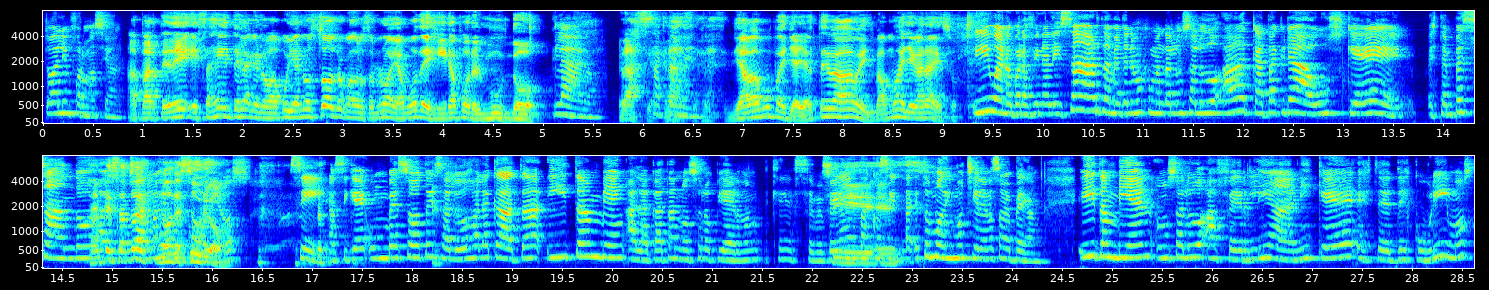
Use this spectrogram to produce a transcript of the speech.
toda la información. Aparte de esa gente es la que nos va a apoyar a nosotros cuando nosotros nos vayamos de gira por el mundo. Claro. Gracias, Exactamente. gracias. Ya vamos para allá, ya ustedes van a ver, vamos a llegar a eso. Y bueno, para finalizar, también tenemos que mandarle un saludo a Cata Kraus, que está empezando, Está empezando a a- escuchar los nos descubrió. Sí, así que un besote y saludos a la Cata. Y también a la Cata no se lo pierdan, que se me pegan Sí, estas es- cositas, estos modismos chilenos se me pegan. Y también un saludo a Ferliani, que este, descubrimos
